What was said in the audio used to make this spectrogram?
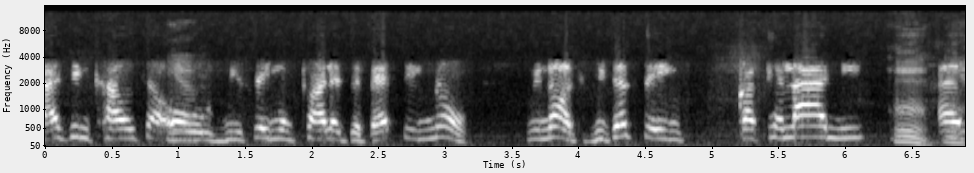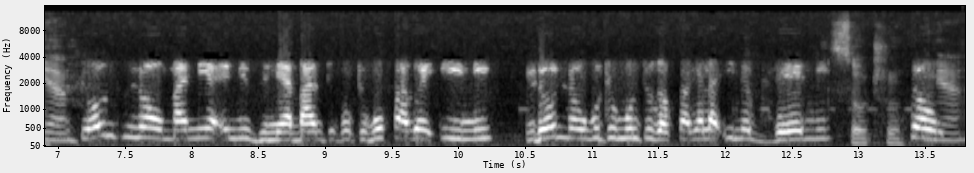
judging culture or we're saying ukthwala is a bad thing no we're not we're just saying qaphelani Mm. uh, Yeah. you don't know maniya emizini yabantu ukuthi kufakwe ini you don't know ukuthi umuntu uzokufakela ini ekudleni So true. so Yeah.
